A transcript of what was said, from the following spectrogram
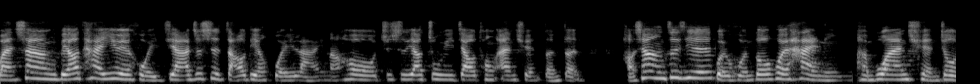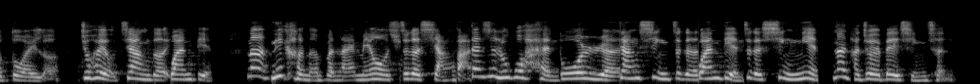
晚上不要太夜回家，就是早点回来，然后就是要注意交通安全等等。好像这些鬼魂都会害你很不安全，就对了，就会有这样的观点。那你可能本来没有这个想法，但是如果很多人相信这个观点、这个信念，那它就会被形成。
